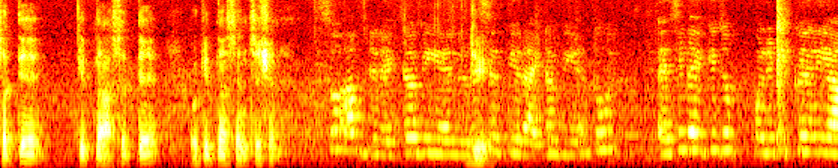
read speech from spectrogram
सत्य है कितना असत्य है और कितना सेंसेशन है। सो आप डायरेक्टर भी हैं जी। भी ऐसे टाइप की जो पॉलिटिकल या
